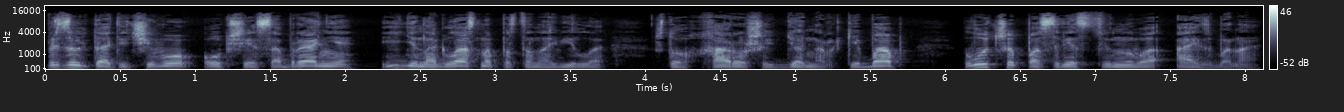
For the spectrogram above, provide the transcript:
в результате чего общее собрание единогласно постановило, что хороший дёнер-кебаб лучше посредственного айсбана,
